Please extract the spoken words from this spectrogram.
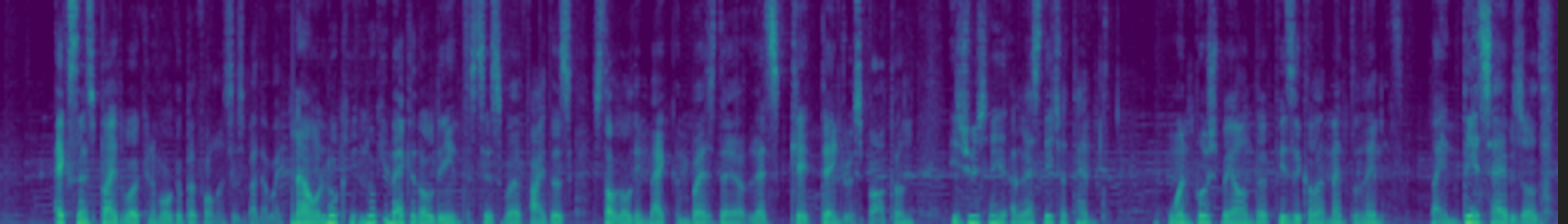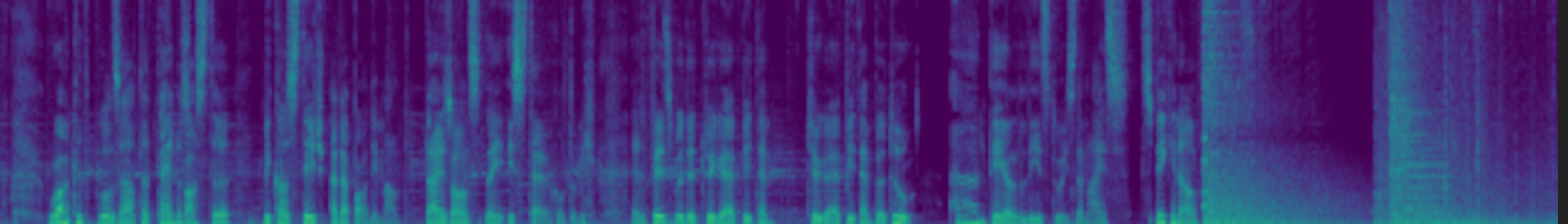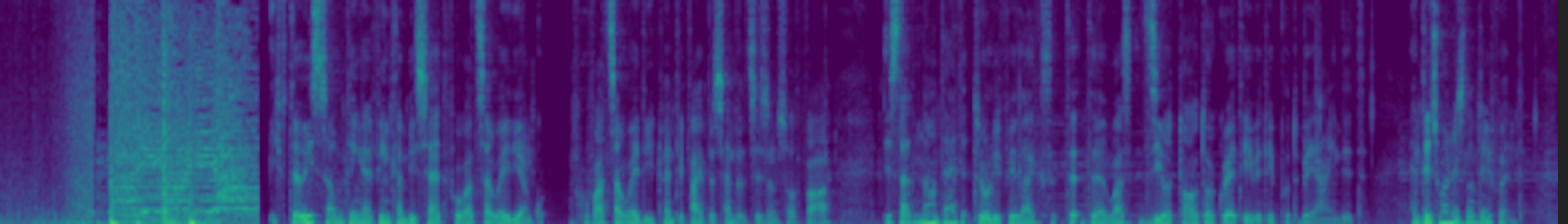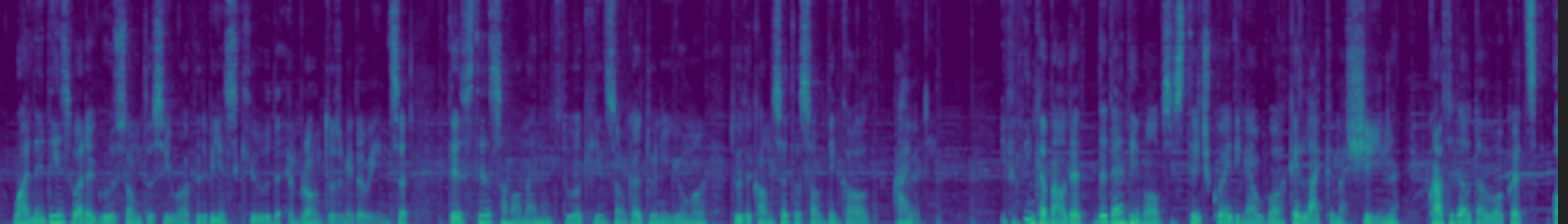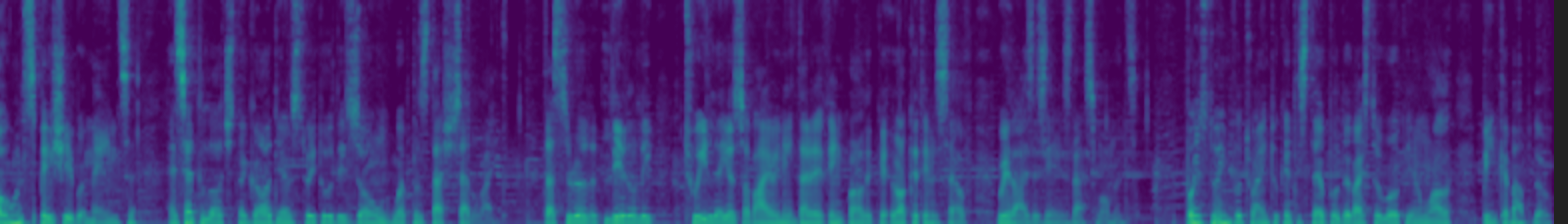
Excellent sprite work and vocal performances, by the way. Now, look, looking back at all the instances where fighters start holding back and press the let's get dangerous button, it's usually a last ditch attempt, when pushed beyond the physical and mental limits. But in this episode, Rocket pulls out a Thanos Buster because Stitch had a party mouth. That is honestly hysterical to me, and fits with the Trigger Happy, trigger happy temper too, until leads to his demise. Speaking of... If there is something I think can be said for what's already for what's already 25% of the season so far, is that not that truly feels like th there was zero or creativity put behind it. And this one is no different. While it is rather gruesome to see Rocket being skewed and blown to smithereens, they still somehow managed to work in some cartoony humor to the concept of something called irony. If you think about it, the death involves Stitch creating a rocket-like machine, crafted out of Rocket's own spaceship remains, and set to launch the Guardian straight to his own weapon stash satellite. That's literally three layers of irony that I think Rocket himself realizes in his last moments. Points to him for trying to get his teleport device to work even while being kebab though.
